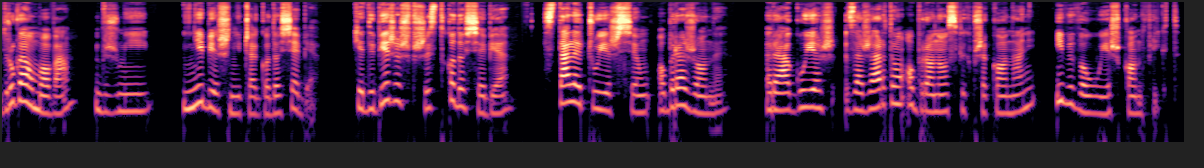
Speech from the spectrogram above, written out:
Druga umowa brzmi: nie bierz niczego do siebie. Kiedy bierzesz wszystko do siebie, stale czujesz się obrażony, reagujesz zażartą obroną swych przekonań i wywołujesz konflikt.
